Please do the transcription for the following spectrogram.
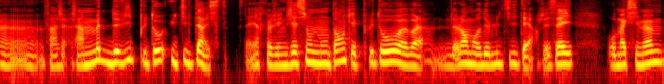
euh, enfin j'ai un mode de vie plutôt utilitariste. C'est-à-dire que j'ai une gestion de mon temps qui est plutôt, voilà, de l'ordre de l'utilitaire. J'essaye au maximum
